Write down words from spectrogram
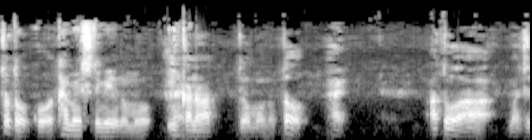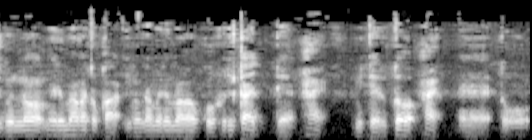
ちょっとこう試してみるのもいいかなって思うのと、はい。あとは、まあ、自分のメルマガとかいろんなメルマガをこう振り返ってはい。見てると、はいえっ、と、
